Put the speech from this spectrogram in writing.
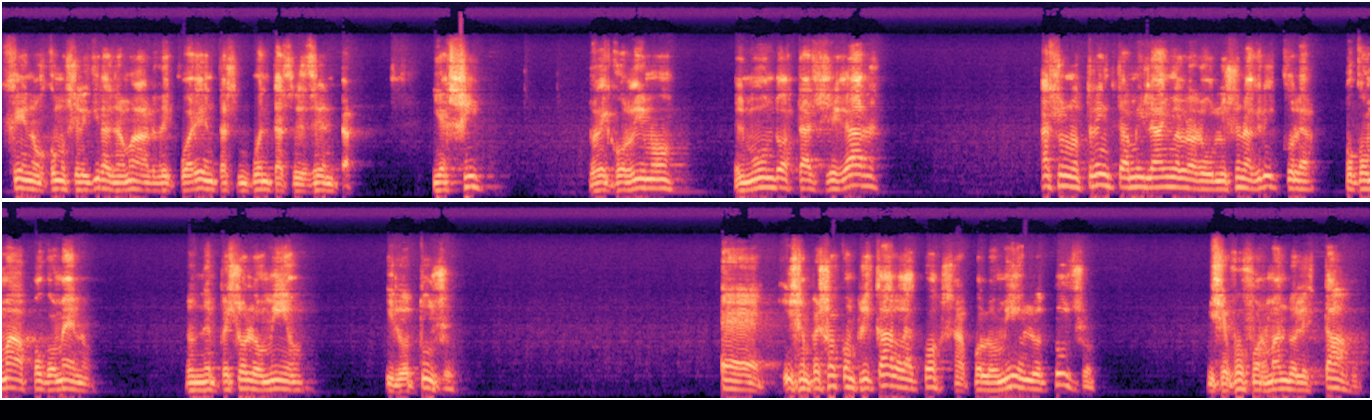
genos, como se le quiera llamar, de 40, 50, 60. Y así recorrimos el mundo hasta llegar hace unos 30.000 años a la revolución agrícola, poco más, poco menos, donde empezó lo mío y lo tuyo. Eh, y se empezó a complicar la cosa por lo mío y lo tuyo. Y se fue formando el Estado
